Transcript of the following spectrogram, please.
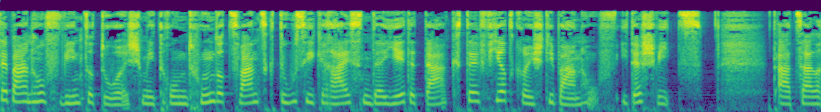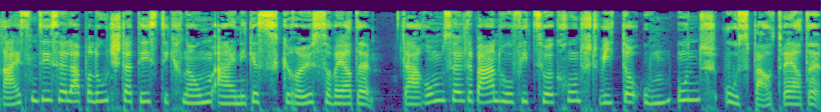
Der Bahnhof Winterthur ist mit rund 120.000 Reisenden jeden Tag der viertgrößte Bahnhof in der Schweiz. Die Anzahl Reisende soll aber laut Statistik noch um einiges grösser werden. Darum soll der Bahnhof in Zukunft weiter um- und ausgebaut werden.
